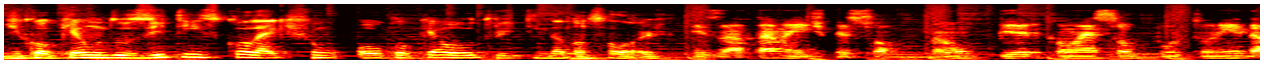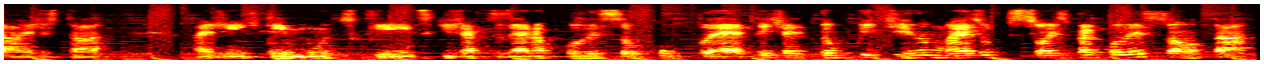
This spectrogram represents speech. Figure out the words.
de qualquer um dos itens collection ou qualquer outro item da nossa loja. Exatamente, pessoal. Não percam essa oportunidade, tá? A gente tem muitos clientes que já fizeram a coleção completa e já estão pedindo mais opções para coleção, tá?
